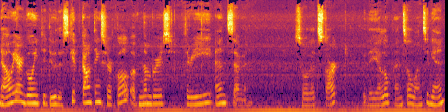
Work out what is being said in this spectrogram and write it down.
Now we are going to do the skip counting circle of numbers 3 and 7. So let's start with a yellow pencil once again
